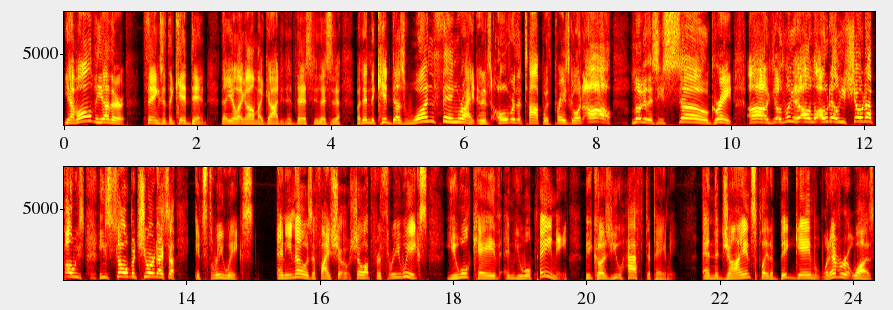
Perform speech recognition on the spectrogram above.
you have all the other things that the kid did that you're like, oh my God, you did this, you did this, you did. But then the kid does one thing right and it's over the top with praise going, oh, look at this. He's so great. Oh, look at oh, Odell, he showed up. Oh, he's he's so mature. Nice stuff. It's three weeks. And he knows if I show, show up for three weeks, you will cave and you will pay me because you have to pay me. And the Giants played a big game, whatever it was.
